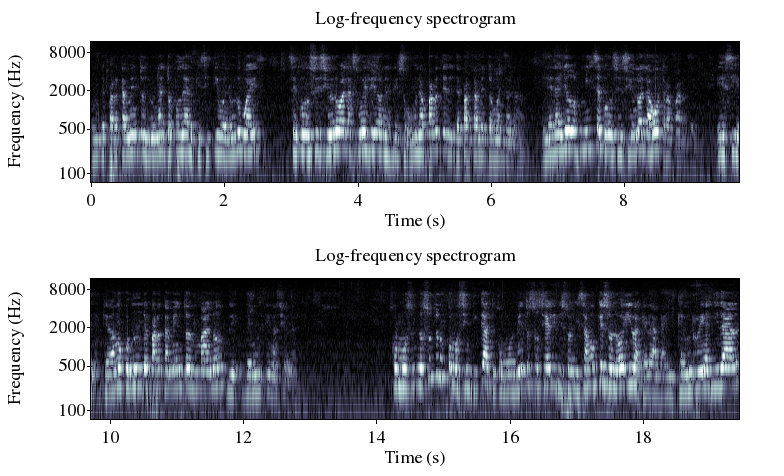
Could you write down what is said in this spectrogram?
un departamento de un alto poder adquisitivo en Uruguay, se concesionó a las Suez Leones de Son, una parte del departamento Maldonado. En el año 2000 se concesionó a la otra parte, es decir, quedamos con un departamento en manos de, multinacionales. Como nosotros como sindicato y como movimiento social visualizamos que eso no iba a quedar ahí, que en realidad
